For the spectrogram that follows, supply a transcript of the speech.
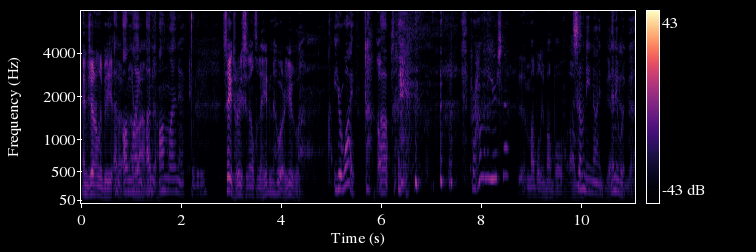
and generally be an uh, online around. an online activity. Say, Teresa Nielsen Hayden, who are you? Your wife. Oh. Uh, for how many years now? Uh, mumbly mumble. Um, 79. yeah, anyway, yeah, yeah.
